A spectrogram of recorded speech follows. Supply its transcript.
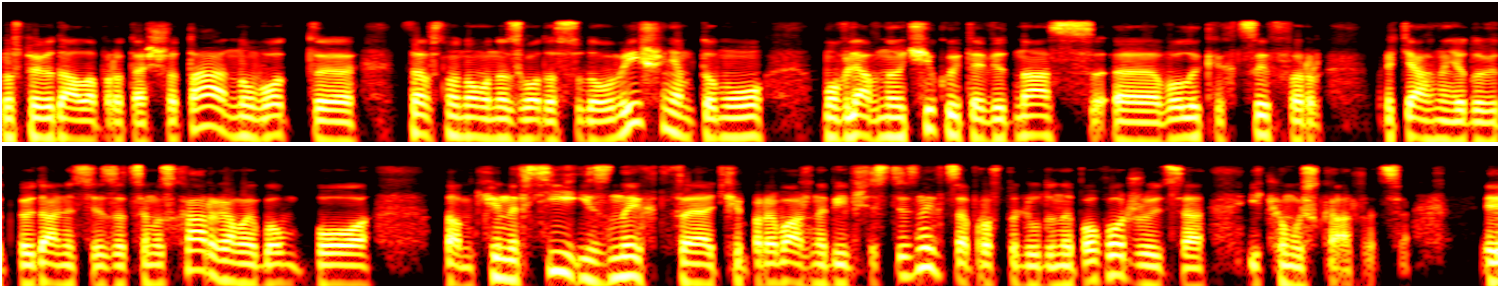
розповідала про те, що та ну от е, це в основному не згода з судовим рішенням, тому мовляв, не очікуйте від нас е, великих цифр притягнення до відповідальності за цими скаргами, бо, бо там чи не всі із них це, чи переважна більшість із них це просто люди не погоджуються і чомусь скаржаться. Е,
